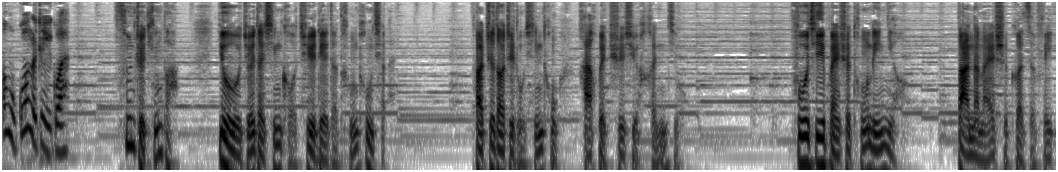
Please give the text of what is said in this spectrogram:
帮我过了这一关。孙志听罢。又觉得心口剧烈的疼痛起来，他知道这种心痛还会持续很久。夫妻本是同林鸟，但那来时各自飞。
